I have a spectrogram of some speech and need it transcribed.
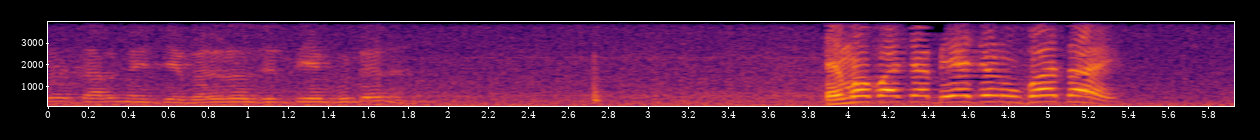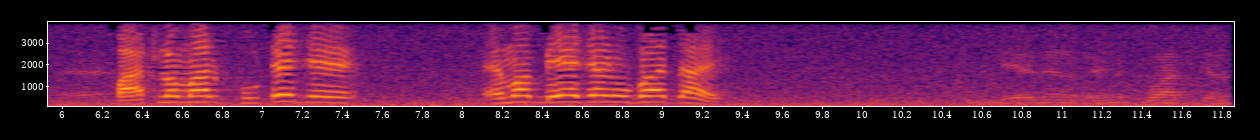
જે ભરેલો છે તે ફૂટે ને? એમાં પાછા બે જણ ઊભા થાય. પાટલો માલ ફૂટે છે એમાં બે જણ ઊભા થાય. બે પાંચ જણ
